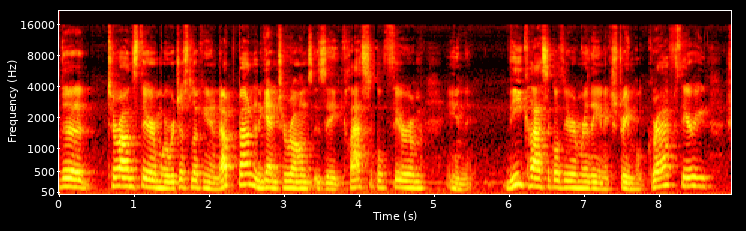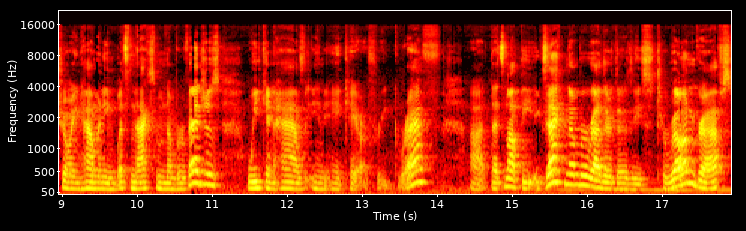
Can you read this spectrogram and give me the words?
the Turán's theorem where we're just looking at an upper bound, and again, Turán's is a classical theorem in the classical theorem really in extremal graph theory, showing how many, what's the maximum number of edges we can have in a KR-free graph. Uh, that's not the exact number, rather they're these Turán graphs,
